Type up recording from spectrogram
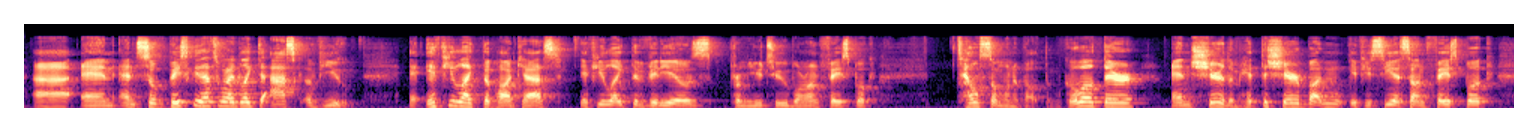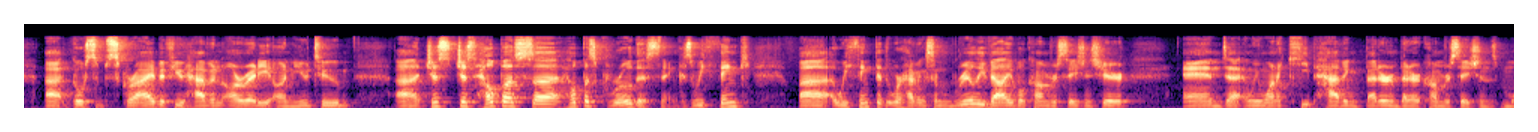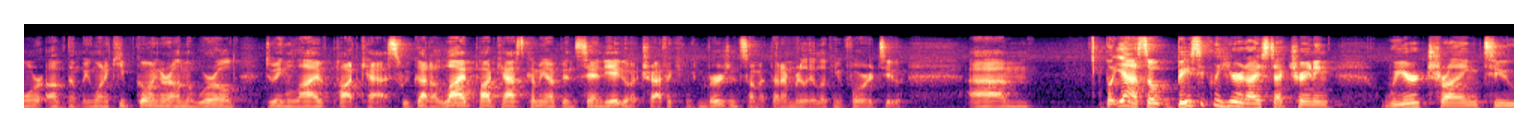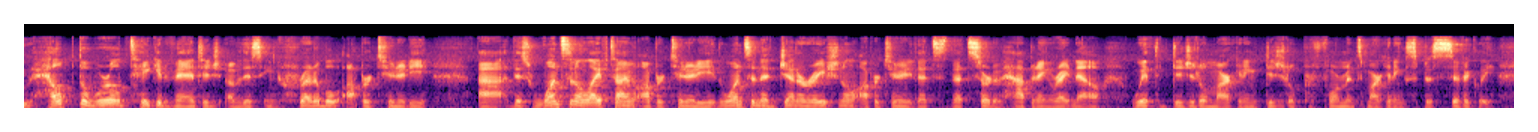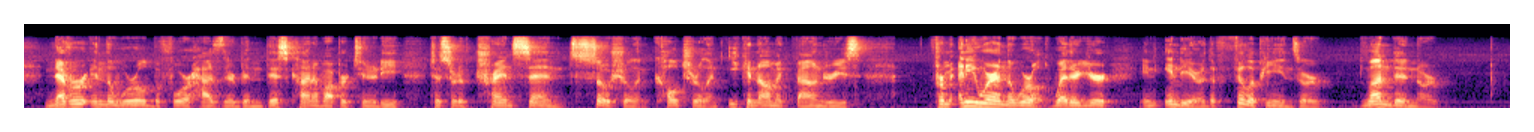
Uh, and and so basically, that's what I'd like to ask of you. If you like the podcast, if you like the videos from YouTube or on Facebook, tell someone about them. Go out there and share them. Hit the share button if you see us on Facebook. Uh, go subscribe if you haven't already on YouTube. Uh, just just help us uh, help us grow this thing because we think uh, we think that we're having some really valuable conversations here, and, uh, and we want to keep having better and better conversations, more of them. We want to keep going around the world doing live podcasts. We've got a live podcast coming up in San Diego at Traffic and Conversion Summit that I'm really looking forward to. Um, but yeah, so basically here at iStack Training, we're trying to help the world take advantage of this incredible opportunity uh, this once in a lifetime opportunity, once in a generational opportunity that's that's sort of happening right now with digital marketing, digital performance marketing specifically. Never in the world before has there been this kind of opportunity to sort of transcend social and cultural and economic boundaries from anywhere in the world, whether you're in India or the Philippines or London or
